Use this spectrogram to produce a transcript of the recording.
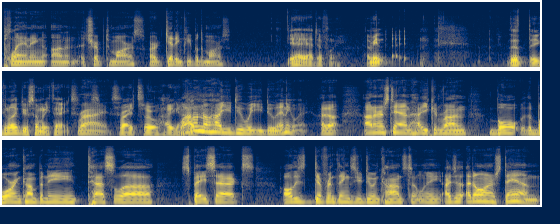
planning on a trip to Mars or getting people to Mars? Yeah, yeah, definitely. I mean, the, the, you can only do so many things, Right. right? So how you can? Well, I don't know how you do what you do anyway. I don't. I don't understand how you can run Bo- the Boring Company, Tesla, SpaceX, all these different things you're doing constantly. I just I don't understand.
